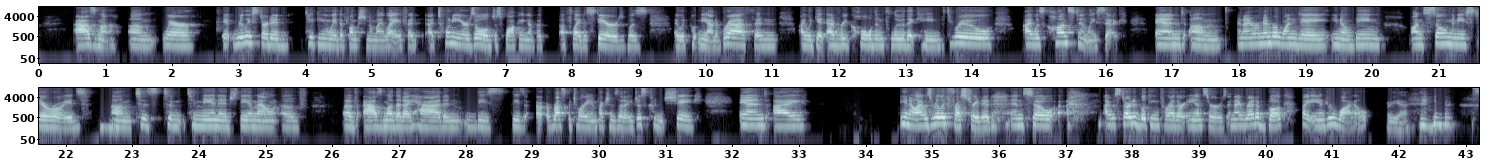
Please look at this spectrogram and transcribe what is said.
asthma, um, where it really started taking away the function of my life. At, at 20 years old, just walking up a, a flight of stairs was I would put me out of breath and I would get every cold and flu that came through. I was constantly sick. And um, and I remember one day, you know, being on so many steroids. Um, to, to to manage the amount of of asthma that I had and these these uh, respiratory infections that I just couldn't shake. And I, you know, I was really frustrated. And so I was started looking for other answers. And I read a book by Andrew Weil. Oh yeah.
